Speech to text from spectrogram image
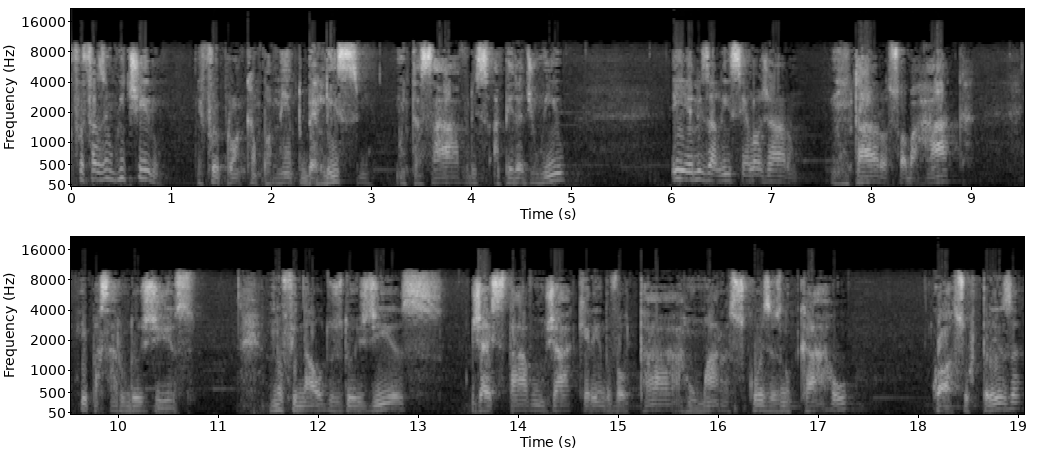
foi fazer um retiro e foi para um acampamento belíssimo, muitas árvores, à beira de um rio, e eles ali se alojaram, montaram a sua barraca e passaram dois dias. No final dos dois dias, já estavam já querendo voltar, arrumar as coisas no carro. Qual a surpresa?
